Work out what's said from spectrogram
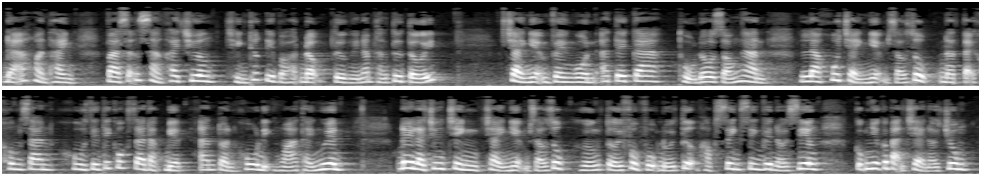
đã hoàn thành và sẵn sàng khai trương chính thức đi vào hoạt động từ ngày 5 tháng 4 tới. Trải nghiệm về nguồn ATK thủ đô gió ngàn là khu trải nghiệm giáo dục đặt tại không gian khu di tích quốc gia đặc biệt an toàn khu định hóa Thái Nguyên. Đây là chương trình trải nghiệm giáo dục hướng tới phục vụ đối tượng học sinh, sinh viên nói riêng cũng như các bạn trẻ nói chung –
